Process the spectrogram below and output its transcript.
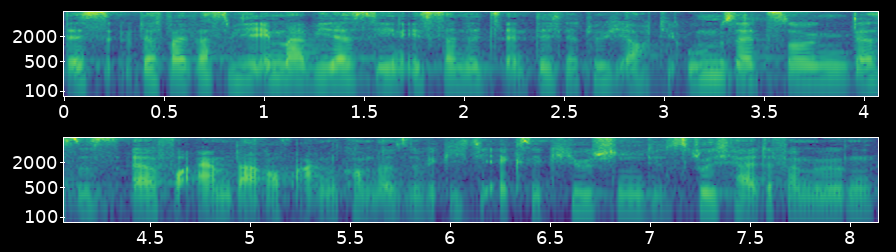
Das, das, was wir immer wieder sehen, ist dann letztendlich natürlich auch die Umsetzung, dass es äh, vor allem darauf ankommt, also wirklich die Execution, dieses Durchhaltevermögen,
